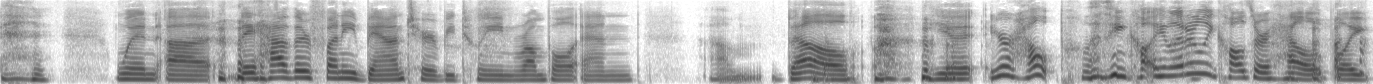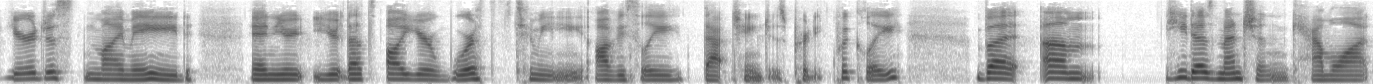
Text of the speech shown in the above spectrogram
when uh they have their funny banter between Rumple and um Belle, you, you're help. He call, he literally calls her help. Like you're just my maid, and you're you're that's all you're worth to me. Obviously, that changes pretty quickly, but um he does mention Camelot.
